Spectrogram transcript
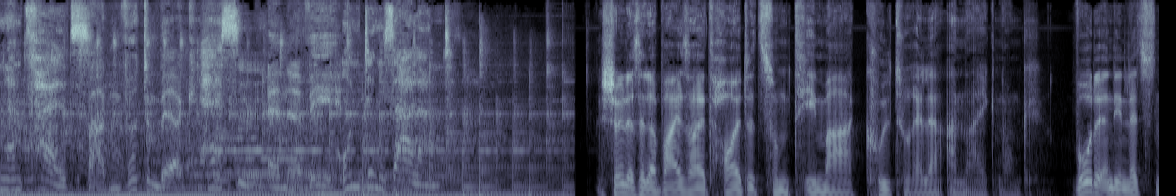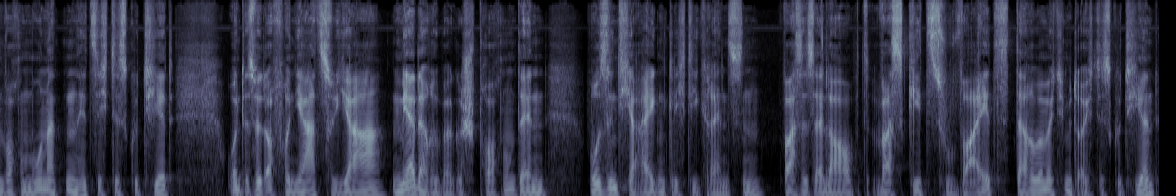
Rheinland-Pfalz. Baden-Württemberg. Hessen. NRW. Und im Saarland. Schön, dass ihr dabei seid heute zum Thema kulturelle Aneignung. Wurde in den letzten Wochen, Monaten hitzig diskutiert und es wird auch von Jahr zu Jahr mehr darüber gesprochen, denn wo sind hier eigentlich die Grenzen? Was ist erlaubt? Was geht zu weit? Darüber möchte ich mit euch diskutieren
